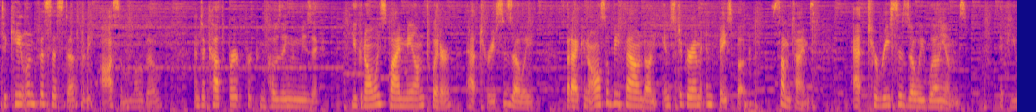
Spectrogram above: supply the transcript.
to Caitlin Fasista for the awesome logo, and to Cuthbert for composing the music. You can always find me on Twitter at Teresa Zoe, but I can also be found on Instagram and Facebook, sometimes, at Teresa Zoe Williams. If you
